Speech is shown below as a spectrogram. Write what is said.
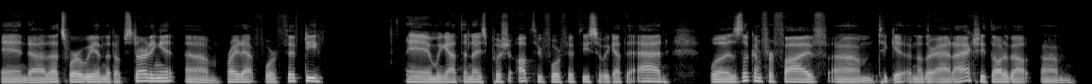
and uh, that's where we ended up starting it um, right at 450 and we got the nice push up through 450 so we got the add was looking for five um, to get another add. I actually thought about um,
